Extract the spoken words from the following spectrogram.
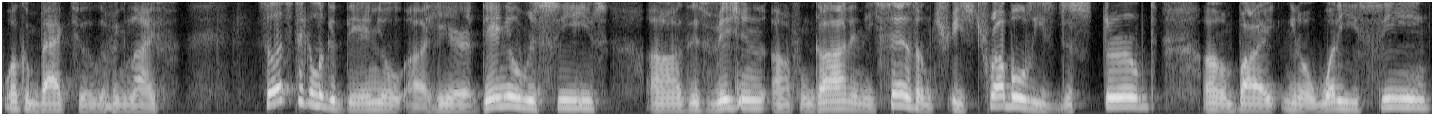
Welcome back to Living Life. So let's take a look at Daniel uh, here. Daniel receives uh, this vision uh, from God, and he says tr- he's troubled, he's disturbed um, by you know what he's seeing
